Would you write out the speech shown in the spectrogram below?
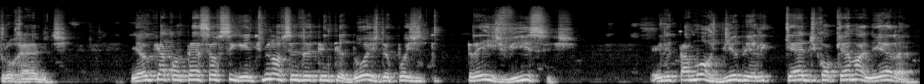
Pro Rabbit. E aí o que acontece é o seguinte: em 1982, depois de três vices, ele está mordido e ele quer de qualquer maneira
